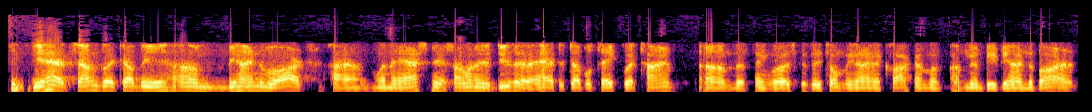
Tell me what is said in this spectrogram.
Yeah, it sounds like I'll be um, behind the bar. Uh, when they asked me if I wanted to do that, I had to double take what time um, the thing was because they told me nine o'clock. I'm a, I'm going to be behind the bar. And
